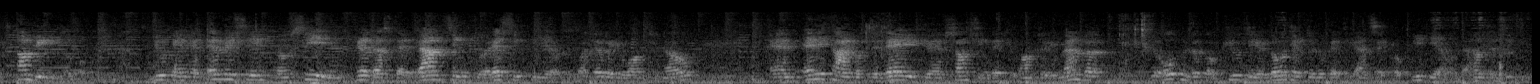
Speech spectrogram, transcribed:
It's unbelievable. You can get everything from seeing Astaire dancing to a recipe or whatever you want to know. And any time of the day, if you have something that you want to remember, you open the computer, you don't have to look at the encyclopedia or the 150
